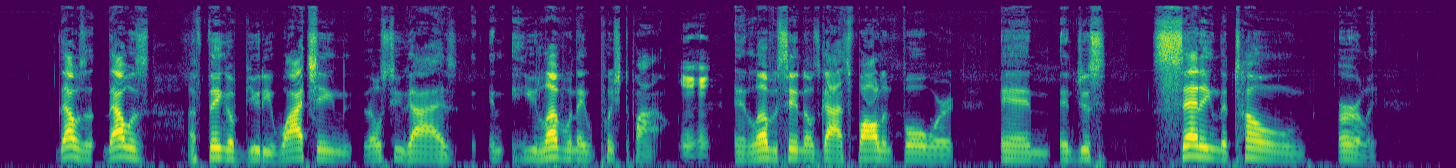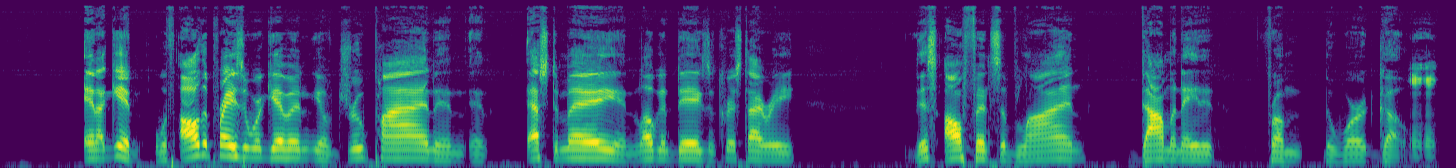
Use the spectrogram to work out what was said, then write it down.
that was a, that was a thing of beauty watching those two guys, and you love when they push the pile. mhm. and love seeing those guys falling forward and and just setting the tone early. And again, with all the praise that we're giving, you know, Drew Pyne and, and Estime and Logan Diggs and Chris Tyree, this offensive line dominated from the word go. Mhm.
